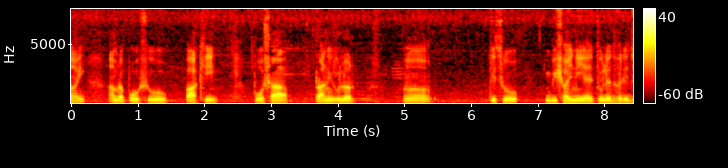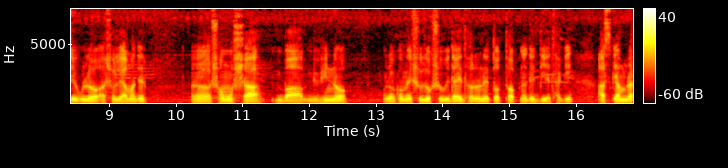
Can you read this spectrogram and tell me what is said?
নয়, আমরা পশু, পাখি, পোষা প্রাণীগুলোর কিছু বিষয় নিয়ে তুলে ধরি যেগুলো আসলে আমাদের সমস্যা বা বিভিন্ন রকমের সুযোগ সুবিধা এই ধরনের তথ্য আপনাদের দিয়ে থাকি। আজকে আমরা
